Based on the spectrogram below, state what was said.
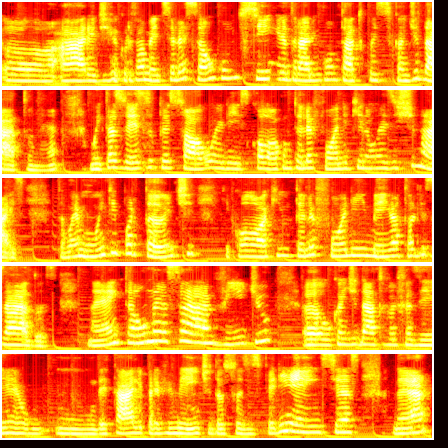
uh, a área de recrutamento e seleção consiga entrar em contato com esse candidato, né? Muitas vezes o pessoal, eles colocam um telefone que não existe mais. Então, é muito importante que coloquem o telefone e e-mail atualizados, né? Então, nessa vídeo, Uh, o candidato vai fazer um, um, detalhe previamente das suas experiências, né?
